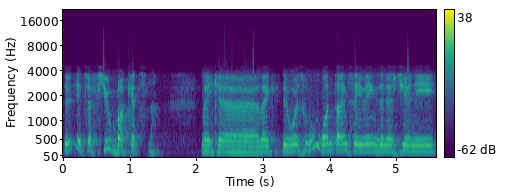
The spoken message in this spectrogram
it's a few buckets. Like uh, like there was one-time savings in SG&A.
